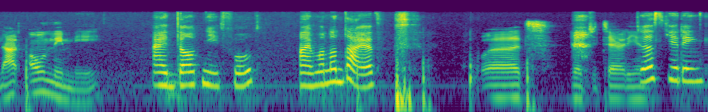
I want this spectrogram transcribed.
Not only me, I don't need food. I'm on a diet. what? vegetarian. Just kidding.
